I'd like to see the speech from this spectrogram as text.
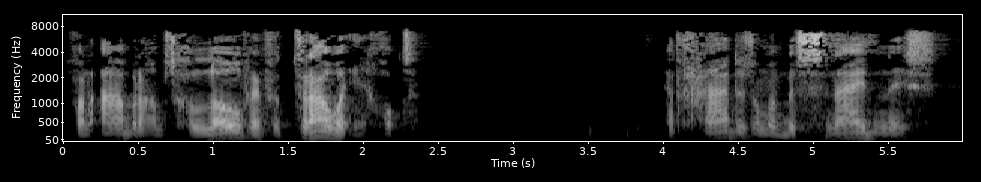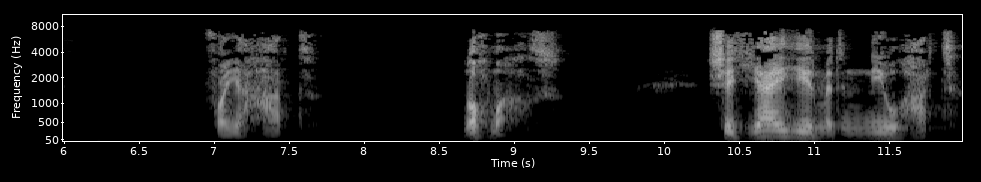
Van Abrahams geloof en vertrouwen in God. Het gaat dus om een besnijdenis van je hart. Nogmaals, zit jij hier met een nieuw hart?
